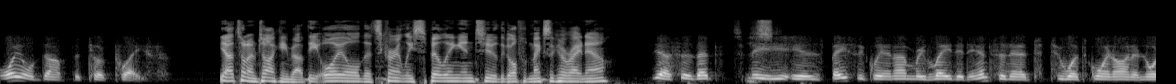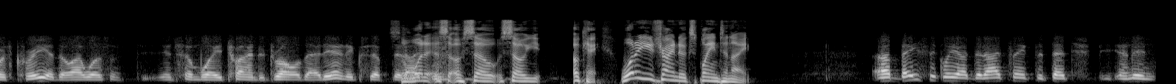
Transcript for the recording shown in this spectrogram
oil dump that took place. Yeah, that's what I'm talking about. The oil that's currently spilling into the Gulf of Mexico right now. Yeah, so that to me is basically an unrelated incident to what's going on in North Korea, though I wasn't in some way trying to draw that in, except that So what? think- So so so you, okay. What are you trying to explain tonight? Uh, basically, uh, that I think that that's an in,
